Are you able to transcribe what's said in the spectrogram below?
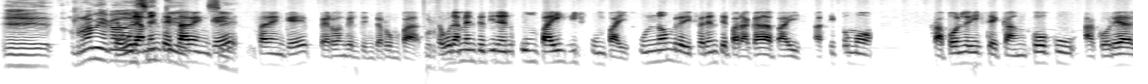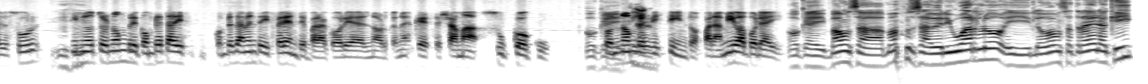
Eh, Rami acaba Seguramente de decir saben que, sí. saben que, perdón que te interrumpa, Por favor. seguramente tienen un país, un país, un nombre diferente para cada país, así como Japón le dice Kankoku a Corea del Sur, tiene otro nombre completa, completamente diferente para Corea del Norte, no es que se llama Sukoku, Son nombres claro. distintos, para mí va por ahí. ok, vamos a, vamos a averiguarlo y lo vamos a traer aquí.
